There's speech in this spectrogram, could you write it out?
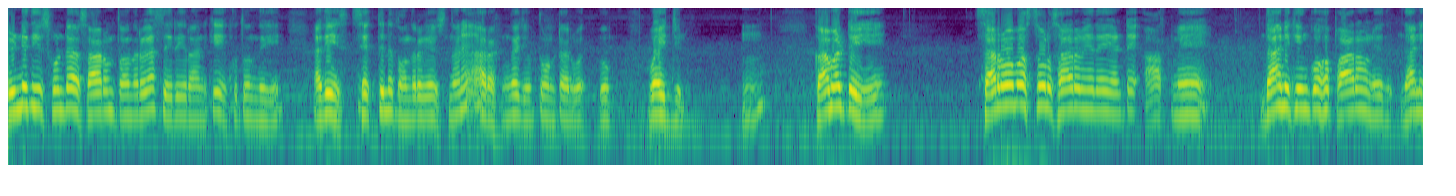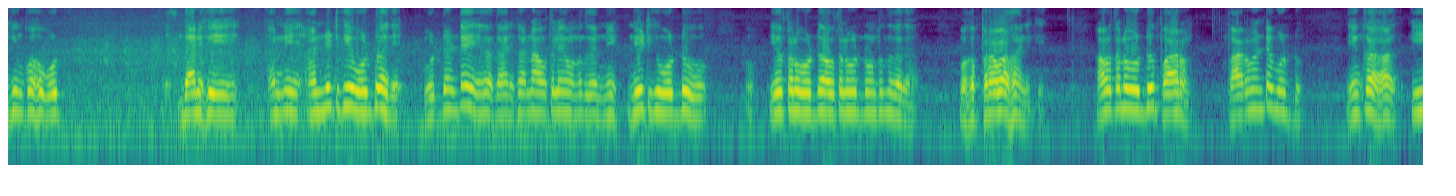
పిండి తీసుకుంటే ఆ సారం తొందరగా శరీరానికి ఎక్కుతుంది. అది శక్తిని తొందరగా ఇస్తుందని ఆ రకంగా చెప్తూ ఉంటారు వైద్యులు. కాబట్టి సర్వ వస్తువుల సారం ఏదై ఆత్మే. దానికి ఇంకొక పారం లేదు. దానికి ఇంకొక ఒడ్డు దానికి అన్ని అన్నిటికీ ఒడ్డు అదే. ఒడ్డు అంటే దానికన్నా అవతలే ఉండదు కానీ నీటికి ఒడ్డు యువతల ఒడ్డు అవతల ఒడ్డు ఉంటుంది కదా. ఒక ప్రవాహానికి. అవతల ఒడ్డు పారం. పారం అంటే ఒడ్డు. ఇంకా ఈ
